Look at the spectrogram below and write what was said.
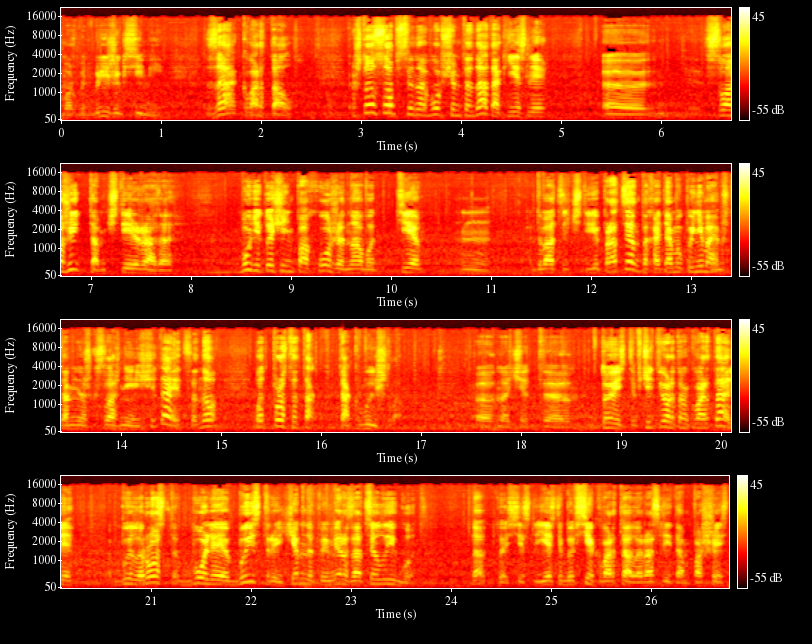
может быть, ближе к 7, за квартал. Что, собственно, в общем-то, да, так если э, сложить там 4 раза, будет очень похоже на вот те 24%, хотя мы понимаем, что там немножко сложнее считается, но вот просто так, так вышло. Э, значит, э, то есть в четвертом квартале был рост более быстрый, чем, например, за целый год. Да? То есть если, если бы все кварталы росли там по 6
